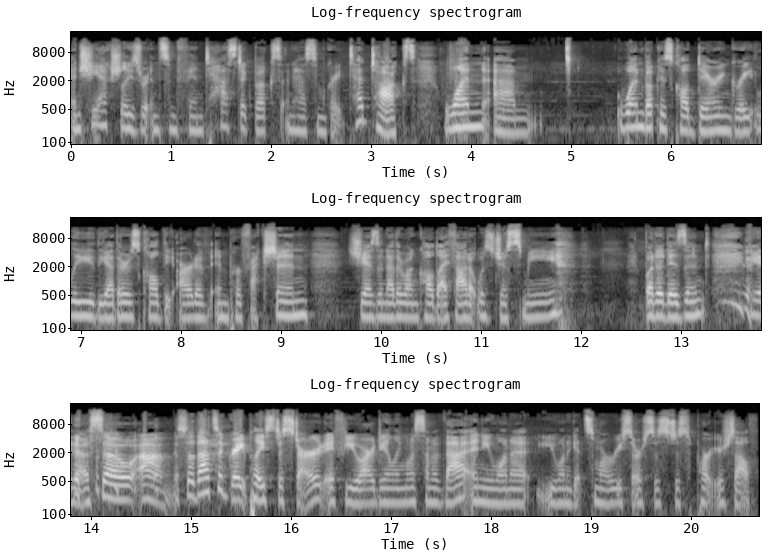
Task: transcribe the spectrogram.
And she actually has written some fantastic books and has some great TED Talks. One, um, one book is called Daring Greatly. The other is called The Art of Imperfection. She has another one called I Thought It Was Just Me. but it isn't, you know. so, um, so that's a great place to start if you are dealing with some of that and you want to you want to get some more resources to support yourself.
